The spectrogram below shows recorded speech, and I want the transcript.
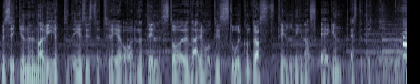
Musikken hun har viet de siste tre årene til, står derimot i stor kontrast til Ninas egen estetikk.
